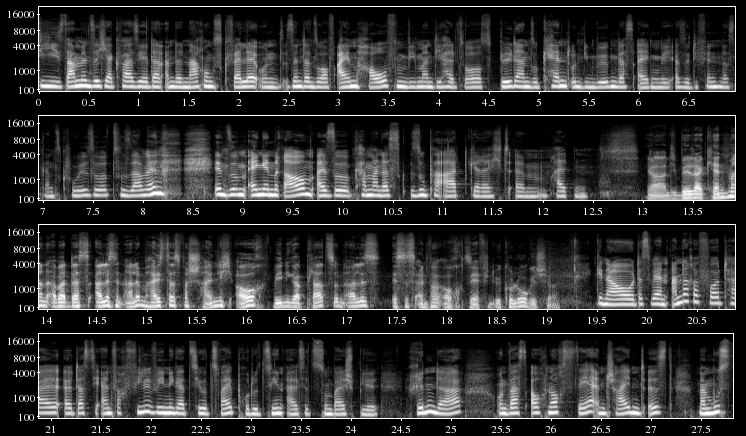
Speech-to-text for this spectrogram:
die sammeln sich ja quasi dann an der Nahrungsquelle und sind dann so auf einem Haufen, wie man die halt so aus Bildern so kennt und die mögen das eigentlich, also die finden das ganz cool so zusammen in so einem engen Raum, also kann man das super artgerecht ähm, halten. Ja, die Bilder kennt man, aber das alles in allem heißt das wahrscheinlich auch weniger Platz und alles ist es einfach auch sehr viel ökologischer. Genau, das wäre ein anderer Vorteil, äh, dass die einfach viel weniger CO2 produzieren als jetzt zum Beispiel Rinder und was auch noch sehr entscheidend ist, man muss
